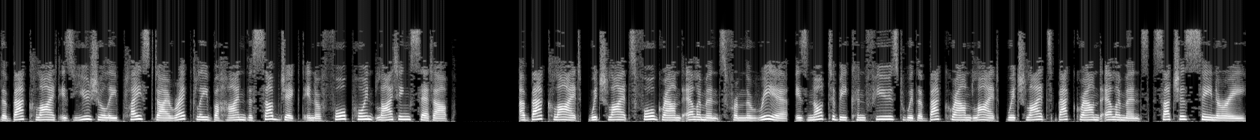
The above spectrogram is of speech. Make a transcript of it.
the backlight is usually placed directly behind the subject in a four-point lighting setup. A backlight, which lights foreground elements from the rear, is not to be confused with a background light, which lights background elements such as scenery.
